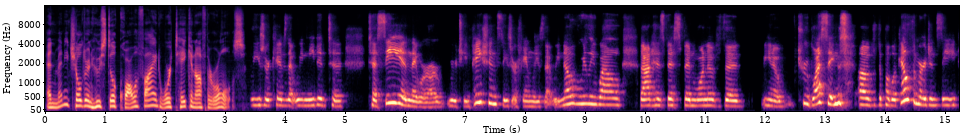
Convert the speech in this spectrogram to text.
and many children who still qualified were taken off the rolls. These are kids that we needed to, to see, and they were our routine patients. These are families that we know really well. That has just been one of the you know true blessings of the public health emergency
